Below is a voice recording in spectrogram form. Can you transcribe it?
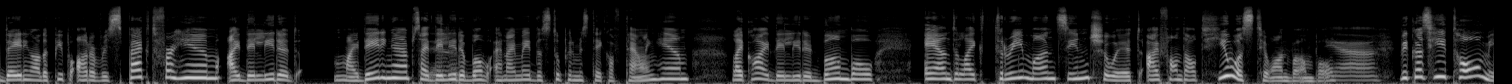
dating other people out of respect for him. I deleted my dating apps. I deleted Bumble, and I made the stupid mistake of telling him, like, oh, I deleted Bumble. And like three months into it, I found out he was still on Bumble Yeah. because he told me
